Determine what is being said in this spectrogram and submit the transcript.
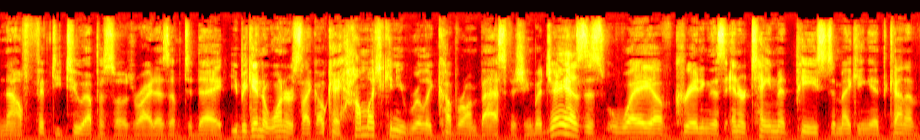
now 52 episodes, right as of today, you begin to wonder. It's like okay, how much can you really cover on bass fishing? But Jay has this way of creating this entertainment piece to making it kind of,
